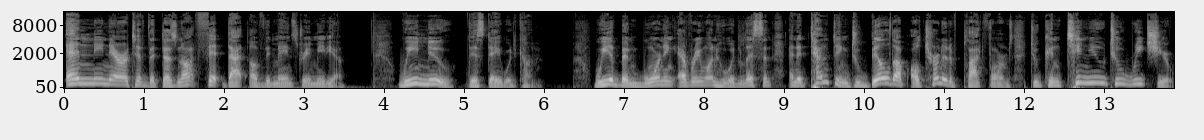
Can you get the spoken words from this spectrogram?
any narrative that does not fit that of the mainstream media. We knew this day would come. We have been warning everyone who would listen and attempting to build up alternative platforms to continue to reach you.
